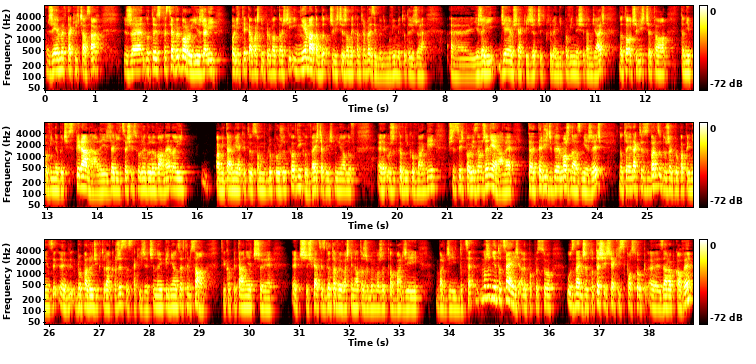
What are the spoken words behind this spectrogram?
żyjemy w takich czasach, że no to jest kwestia wyboru. Jeżeli polityka właśnie prywatności i nie ma tam oczywiście żadnych kontrowersji, bo nie mówimy tutaj, że E, jeżeli dzieją się jakieś rzeczy, które nie powinny się tam dziać, no to oczywiście to, to nie powinno być wspierane, ale jeżeli coś jest uregulowane, no i pamiętajmy, jakie to są grupy użytkowników, 25 milionów e, użytkowników magii, wszyscy powiedzą, że nie, ale te, te liczby można zmierzyć, no to jednak to jest bardzo duża grupa pieniędzy, e, grupa ludzi, która korzysta z takich rzeczy, no i pieniądze w tym są. Tylko pytanie, czy, czy świat jest gotowy właśnie na to, żeby może to bardziej bardziej docenić, może nie docenić, ale po prostu uznać, że to też jest jakiś sposób e, zarobkowy.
